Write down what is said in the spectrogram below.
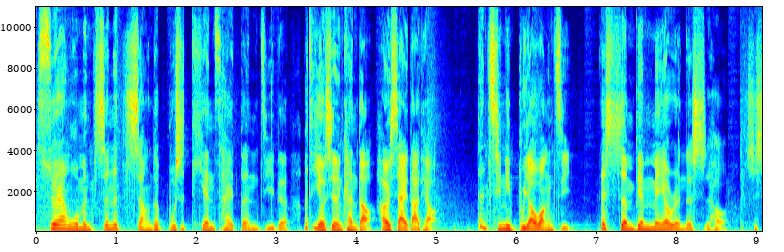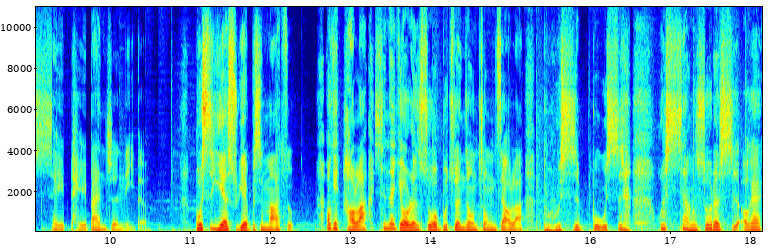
虽然我们真的长得不是天才等级的，而且有些人看到还会吓一大跳，但请你不要忘记，在身边没有人的时候，是谁陪伴着你的？不是耶稣，也不是妈祖。OK，好啦，现在又有人说我不尊重宗教啦，不是，不是，我想说的是，OK，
